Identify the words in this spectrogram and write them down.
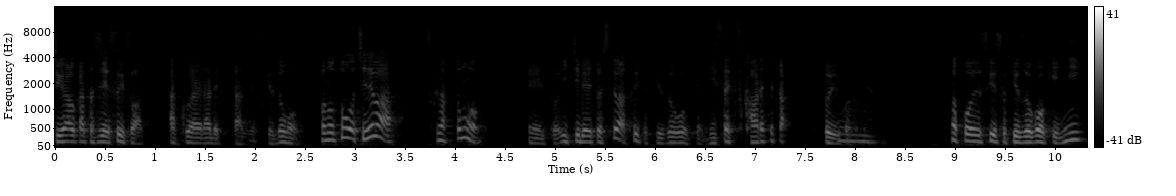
違う形で水素は蓄えられてたんですけどもその当地では少なくとも、えーと、一例としては水素急増合金が実際使われてたということです。うん、まあ、こういう水素急増合金に、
